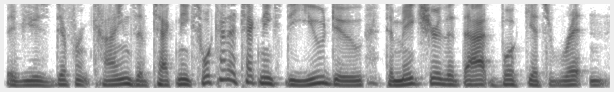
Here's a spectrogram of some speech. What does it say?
they've used different kinds of techniques. What kind of techniques do you do to make sure that that book gets written?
